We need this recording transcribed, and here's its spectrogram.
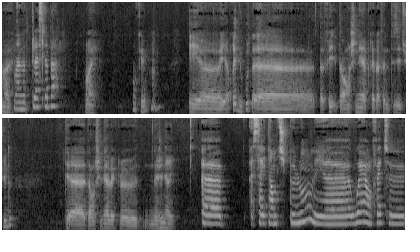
on a notre place là-bas. Ouais. Ok. Hmm. Et, et après, du coup, t'as as fait, enchaîné après la fin de tes études. T'as as enchaîné avec l'ingénierie. Euh, ça a été un petit peu long, mais euh, ouais, en fait, euh,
